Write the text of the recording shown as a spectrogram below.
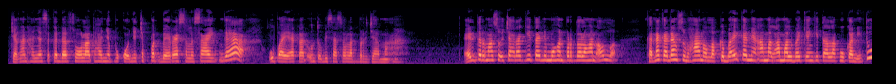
Jangan hanya sekedar sholat, hanya pokoknya cepat beres selesai. Enggak, upayakan untuk bisa sholat berjamaah. Ini termasuk cara kita dimohon pertolongan Allah. Karena kadang subhanallah kebaikan yang amal-amal baik yang kita lakukan itu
